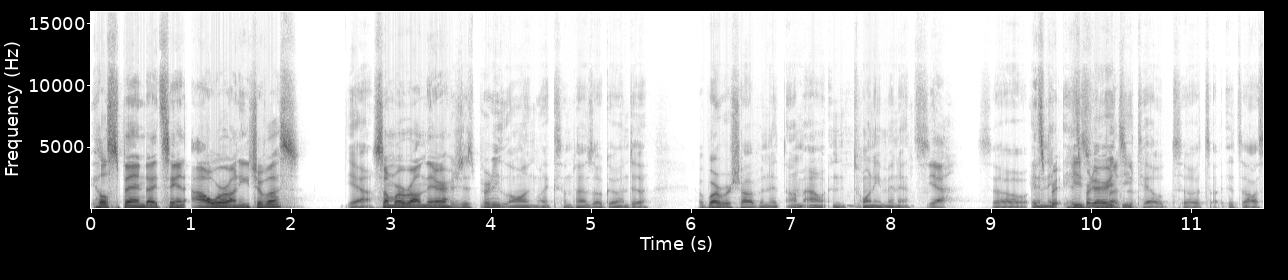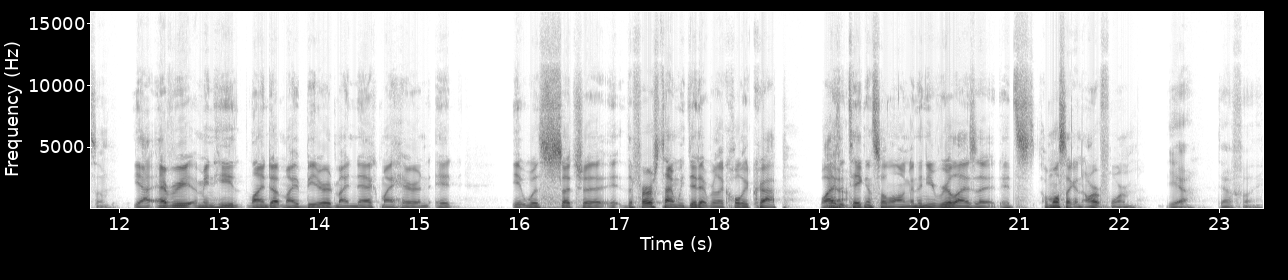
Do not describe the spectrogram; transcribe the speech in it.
he'll spend, I'd say, an hour on each of us, Yeah. somewhere around there. Which is pretty long. Like sometimes I'll go into a barbershop and it, I'm out in 20 minutes. Yeah. So It's and pre- it's he's pretty very impressive. detailed. So it's it's awesome. Yeah, every I mean, he lined up my beard, my neck, my hair, and it it was such a. It, the first time we did it, we're like, "Holy crap! Why is Yeah. it taking so long?" And then you realize that it's almost like an art form. Yeah, definitely.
